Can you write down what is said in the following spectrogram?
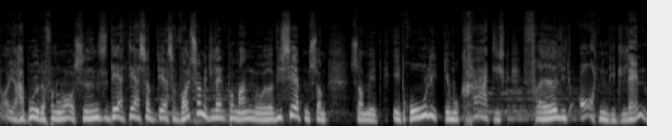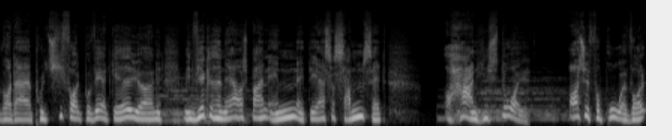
og jeg har boet der for nogle år siden, så det er, det er, så, det er så voldsomt et land på mange måder. Vi ser dem som, som et, et roligt, demokratisk, fredeligt, ordentligt land, hvor der er politifolk på hvert gadehjørne. Men virkeligheden er også bare en anden, at det er så sammensat og har en historie, også forbrug af vold,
